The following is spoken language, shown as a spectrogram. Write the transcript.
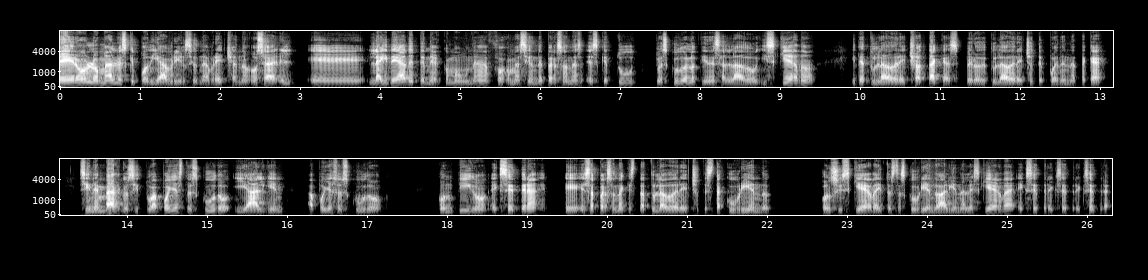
Pero lo malo es que podía abrirse una brecha, ¿no? O sea, eh, la idea de tener como una formación de personas es que tú tu escudo lo tienes al lado izquierdo y de tu lado derecho atacas, pero de tu lado derecho te pueden atacar. Sin embargo, si tú apoyas tu escudo y alguien apoya su escudo contigo, etcétera, eh, esa persona que está a tu lado derecho te está cubriendo con su izquierda y tú estás cubriendo a alguien a la izquierda, etcétera, etcétera, etcétera.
